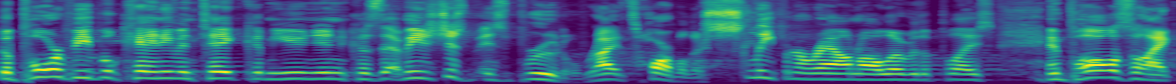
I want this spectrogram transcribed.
the poor people can't even take communion because I mean it's just it's brutal, right? It's horrible. They're sleeping around all over the place, and Paul's like,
